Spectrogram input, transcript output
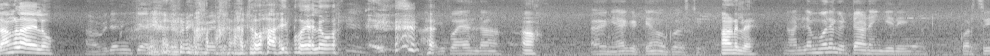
താങ്കളായാലോ? അഥവാ ആയി പോയാലോ പോയാ എന്താ ആ കിട്ടിയാൽ നോക്കുക ഫസ്റ്റ് ആണല്ലേ? നല്ലപോലെ കിട്ടുകയാണെങ്കിൽ കുറച്ച്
